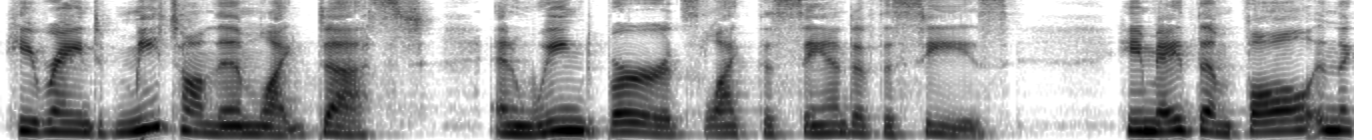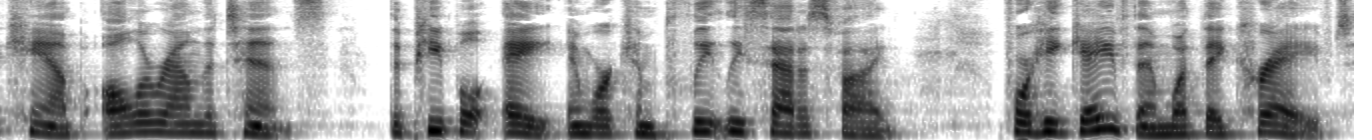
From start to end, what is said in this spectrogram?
He rained meat on them like dust and winged birds like the sand of the seas. He made them fall in the camp all around the tents. the people ate and were completely satisfied, for he gave them what they craved,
